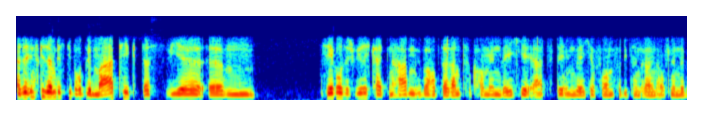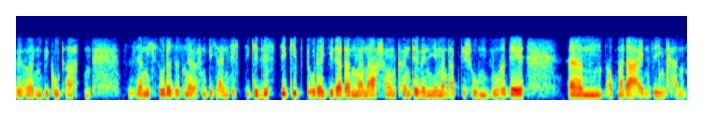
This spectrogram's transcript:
Also insgesamt ist die Problematik, dass wir ähm, sehr große Schwierigkeiten haben, überhaupt daran zu kommen, welche Ärzte in welcher Form für die zentralen Ausländerbehörden begutachten. Es ist ja nicht so, dass es eine öffentlich einsichtige Liste gibt oder jeder dann mal nachschauen könnte, wenn jemand abgeschoben wurde, ähm, ob man da einsehen kann.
